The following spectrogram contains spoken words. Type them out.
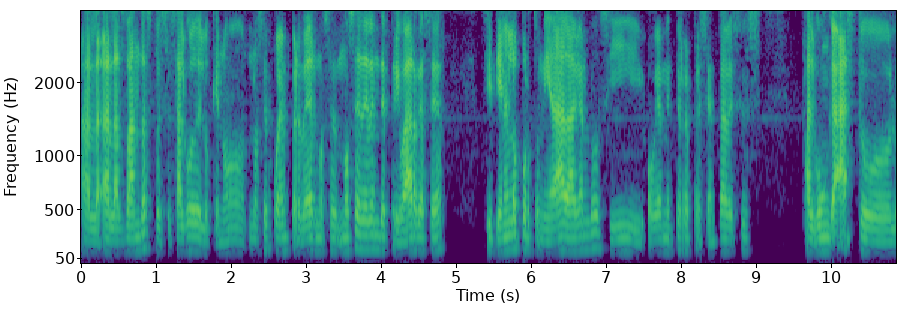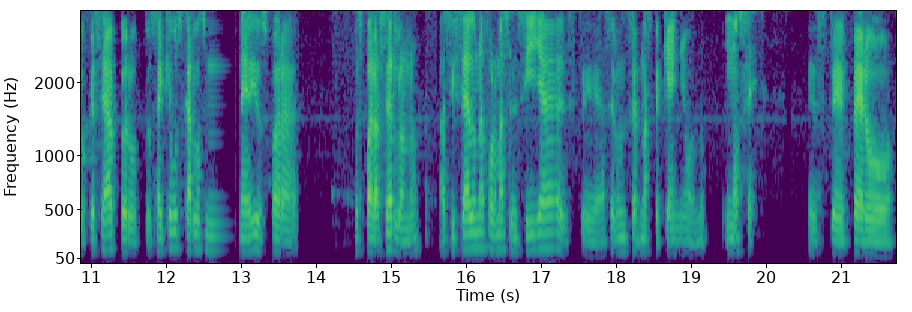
a la- a las bandas, pues es algo de lo que no, no se pueden perder, no se, no se deben de privar de hacer. Si tienen la oportunidad, háganlo. Sí, obviamente representa a veces algún gasto o lo que sea, pero pues hay que buscar los medios para, pues para hacerlo, ¿no? Así sea de una forma sencilla, este, hacer un set más pequeño, no, no sé. Este, pero,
